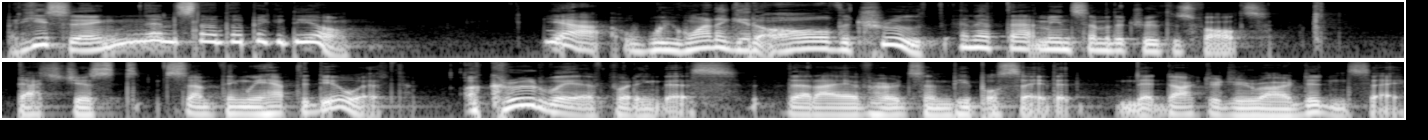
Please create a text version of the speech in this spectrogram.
but he's saying mm, it's not that big a deal yeah we want to get all the truth and if that means some of the truth is false that's just something we have to deal with a crude way of putting this that i have heard some people say that, that dr girard didn't say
